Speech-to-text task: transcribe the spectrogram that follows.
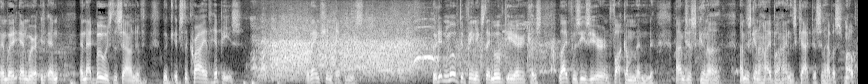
and we, and we're and and that boo is the sound of the, it's the cry of hippies, of ancient hippies who didn't move to Phoenix. They moved here because life was easier and fuck them. And I'm just gonna I'm just gonna hide behind this cactus and have a smoke.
